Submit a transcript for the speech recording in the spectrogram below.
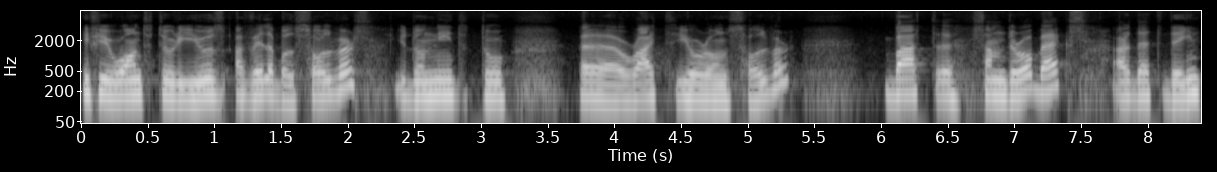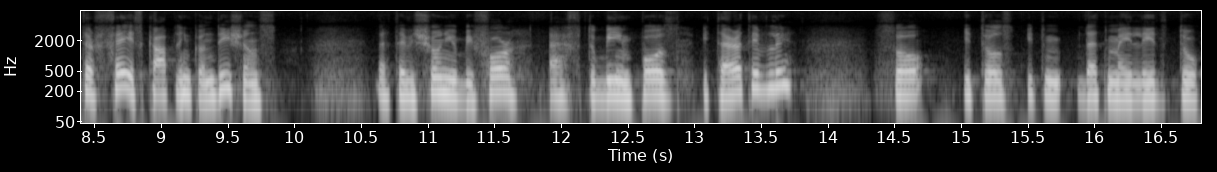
if you want to reuse available solvers, you don't need to write your own solver. But uh, some drawbacks are that the interface coupling conditions that I've shown you before have to be imposed iteratively. So it also, it, that may lead to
